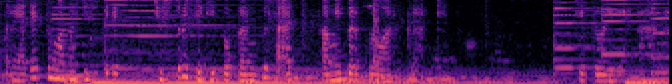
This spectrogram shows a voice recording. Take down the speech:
ternyata itu malah justru justru jadi bebanku saat kami berkeluarga gitu. Gitu ya nah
